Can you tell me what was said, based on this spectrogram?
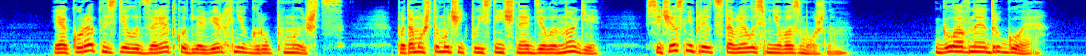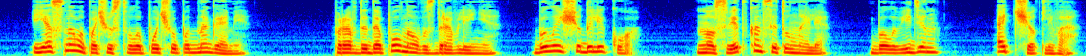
и аккуратно сделать зарядку для верхних групп мышц, потому что мучить поясничные отделы ноги сейчас не представлялось мне возможным. Главное другое. Я снова почувствовала почву под ногами. Правда, до полного выздоровления было еще далеко, но свет в конце туннеля был виден отчетливо.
